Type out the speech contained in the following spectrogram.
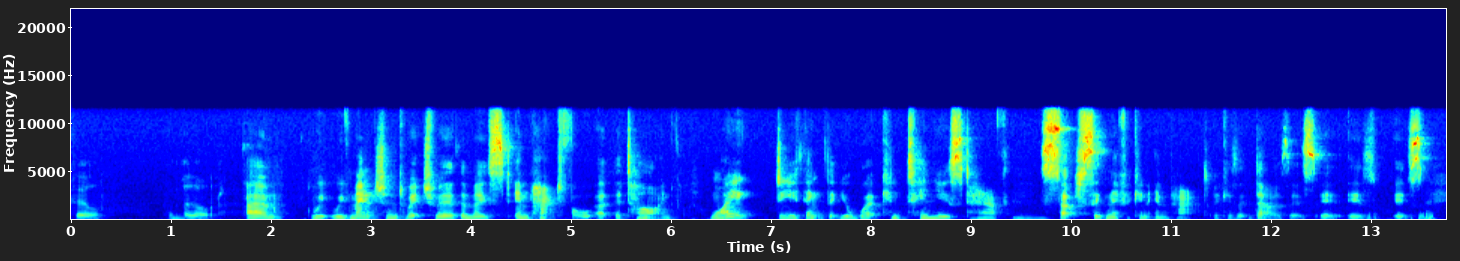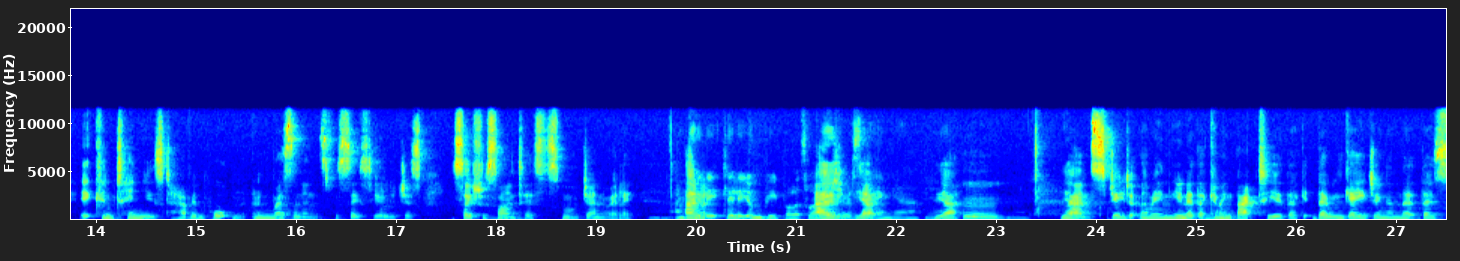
still a lot. um, we, we've mentioned which were the most impactful at the time. Why do you think that your work continues to have such significant impact? Because it does. It's it is it's it continues to have important and resonance for sociologists, social scientists more generally. and And- clearly, clearly young people as well as you were yeah. saying yeah Yeah, Hmm. yeah, and student. I mean, you know, they're coming back to you. They're they're engaging, and that there's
